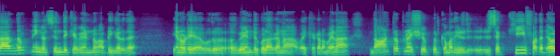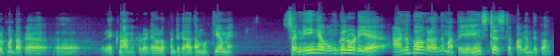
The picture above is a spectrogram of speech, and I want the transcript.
சார்ந்தும் நீங்கள் சிந்திக்க வேண்டும் அப்படிங்கிறத என்னுடைய ஒரு வேண்டுகோளாக நான் வைக்க கடமை. ஏன்னா இந்த ஆண்டர்பிரினர்ஷிப் மாதிரி it's a key for the development of ஒரு எக்கனாமிக்கோட டெவலப்மெண்ட்டுக்கு அதுதான் முக்கியமே. ஸோ நீங்கள் உங்களுடைய அனுபவங்களை வந்து மற்ற யங்ஸ்டர்ஸ்கிட்ட பகிர்ந்துக்கோங்க.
